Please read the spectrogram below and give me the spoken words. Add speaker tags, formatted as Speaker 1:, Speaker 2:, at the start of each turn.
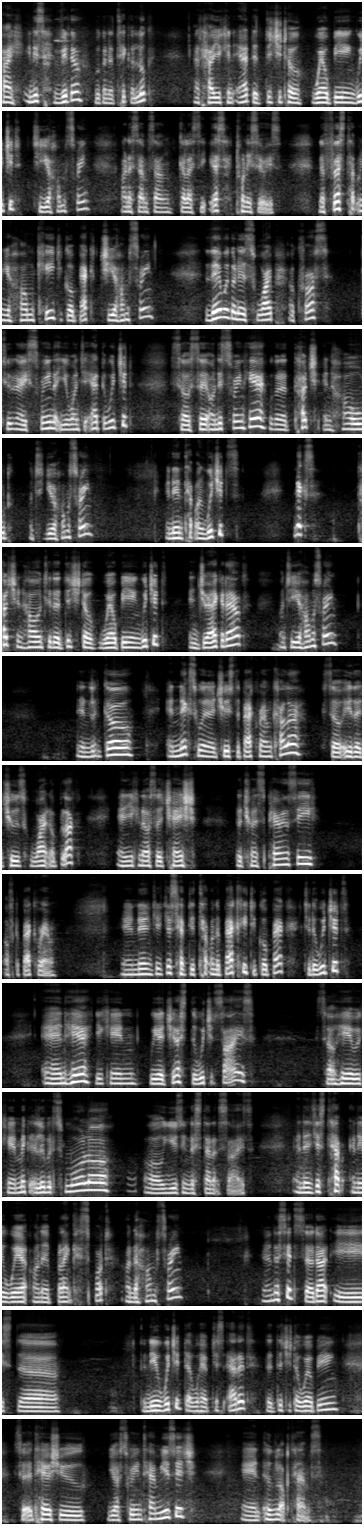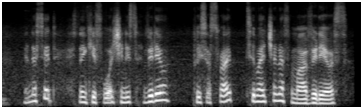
Speaker 1: Hi, in this video, we're going to take a look at how you can add the digital well-being widget to your home screen on the Samsung Galaxy S20 series. Now first tap on your home key to go back to your home screen. Then we're going to swipe across to the screen that you want to add the widget. So say on this screen here, we're going to touch and hold onto your home screen. And then tap on widgets. Next, touch and hold to the digital well-being widget and drag it out onto your home screen then let go. And next we're going to choose the background color. So either choose white or black. And you can also change the transparency of the background. And then you just have to tap on the back key to go back to the widget. And here you can readjust the widget size. So here we can make it a little bit smaller or using the standard size. And then just tap anywhere on a blank spot on the home screen. And that's it. So that is the the new widget that we have just added, the digital well-being. So it tells you your screen time usage and unlock times. And that's it. Thank you for watching this video. Please subscribe to my channel for more videos.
